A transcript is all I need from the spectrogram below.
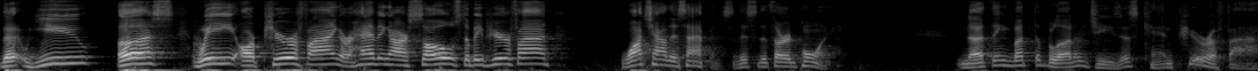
that you, us, we are purifying or having our souls to be purified. Watch how this happens. This is the third point. Nothing but the blood of Jesus can purify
